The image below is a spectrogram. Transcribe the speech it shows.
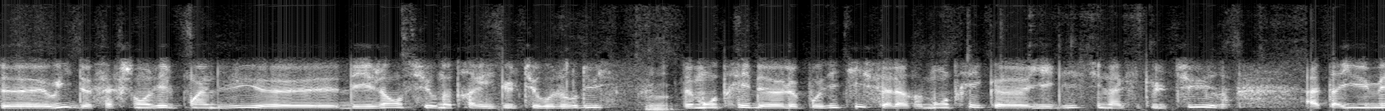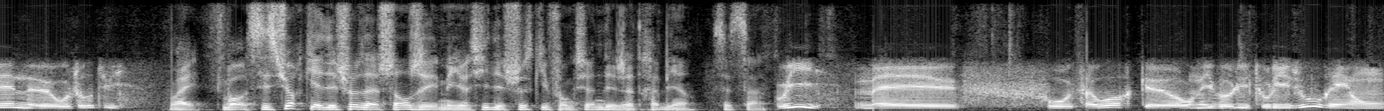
de oui de faire changer le point de vue euh, des gens sur notre agriculture aujourd'hui, Mm. de montrer de, le positif, et leur montrer qu'il existe une agriculture à taille humaine euh, aujourd'hui. Ouais. Bon, c'est sûr qu'il y a des choses à changer, mais il y a aussi des choses qui fonctionnent déjà très bien. C'est ça. Oui, faut savoir qu'on évolue tous les jours et on,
